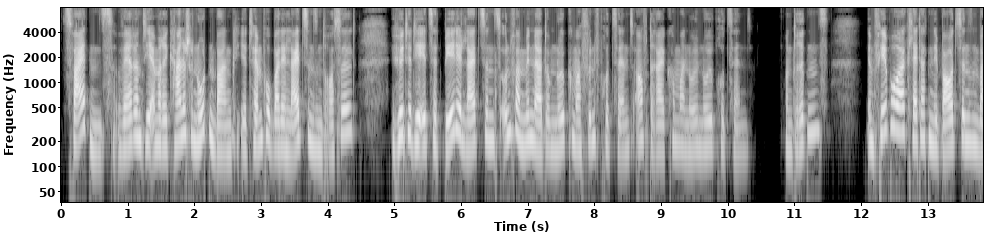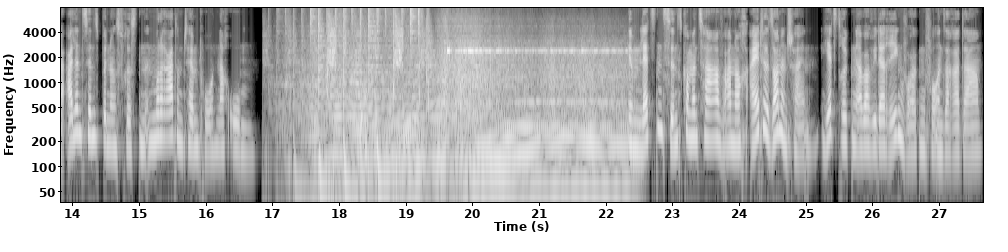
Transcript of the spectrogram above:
Zweitens, während die amerikanische Notenbank ihr Tempo bei den Leitzinsen drosselt, erhöhte die EZB den Leitzins unvermindert um 0,5 Prozent auf 3,00 Prozent. Und drittens, im Februar kletterten die Bauzinsen bei allen Zinsbindungsfristen in moderatem Tempo nach oben. Im letzten Zinskommentar war noch eitel Sonnenschein. Jetzt rücken aber wieder Regenwolken vor unser Radar.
